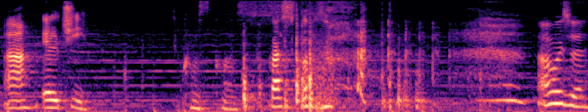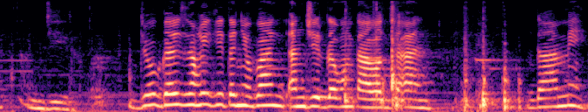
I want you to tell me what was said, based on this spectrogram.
Ah, elchi. Couscous. Kaskos. Ako siya. Anjir. Jo guys, nakikita nyo ba? Anjir daw ang tawag. Ang dami.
